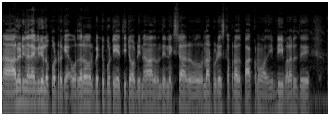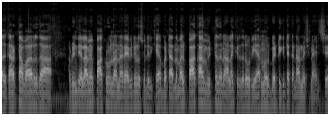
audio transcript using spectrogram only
நான் ஆல்ரெடி நிறைய வீடியோவில் போட்டிருக்கேன். ஒரு தடவை ஒரு பெட்டு போட்டு ஏற்றிட்டோம் அப்படின்னா அது வந்து next R one R two டேஸ்க்கு அப்புறம் அதை பார்க்கணும். அது எப்படி வளருது? அது கரெக்டாக வளருதா? அப்படின்ட்டு எல்லாமே பார்க்கணும்னு நான் நிறைய வீடியோவில் சொல்லியிருக்கேன். பட் அந்த மாதிரி பார்க்காம விட்டதுனால கிட்டத்தட்ட ஒரு இரநூறு பேட்டு கிட்ட கண்டாமினேஷன் ஆயிடுச்சு.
